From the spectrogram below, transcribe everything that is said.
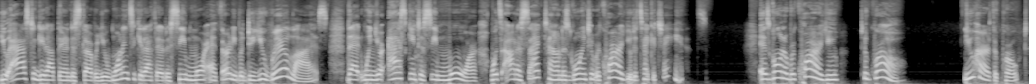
You ask to get out there and discover. You're wanting to get out there to see more at 30, but do you realize that when you're asking to see more, what's out of Sacktown is going to require you to take a chance? It's going to require you to grow. You heard the quote.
